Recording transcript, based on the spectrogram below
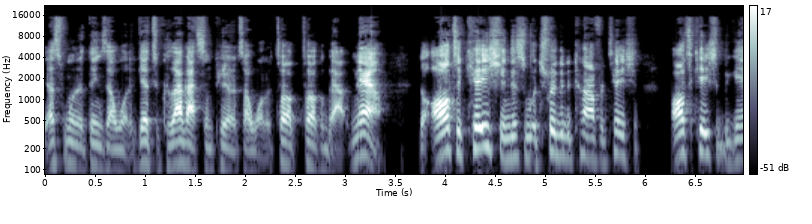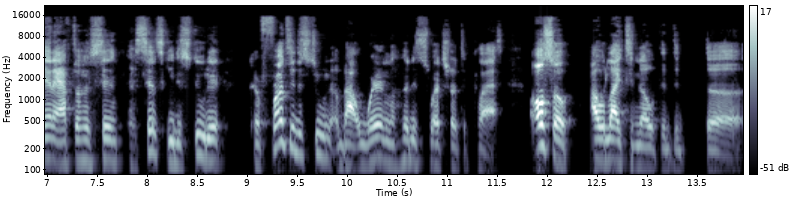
That's one of the things I want to get to because I got some parents I want to talk talk about. Now, the altercation. This is what triggered the confrontation. Altercation began after Hasin- Hasinski, the student, confronted the student about wearing a hooded sweatshirt to class. Also, I would like to note that the the,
